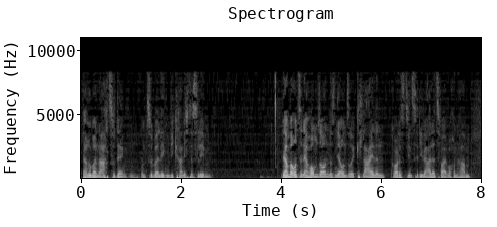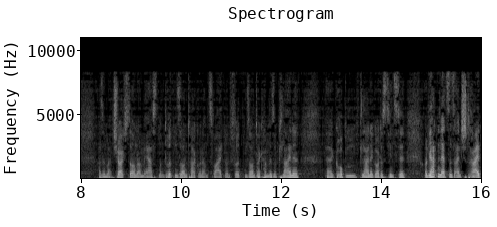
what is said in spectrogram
darüber nachzudenken und zu überlegen, wie kann ich das leben. Wir haben bei uns in der Homezone, das sind ja unsere kleinen Gottesdienste, die wir alle zwei Wochen haben, also immer Church Zone am ersten und dritten Sonntag und am zweiten und vierten Sonntag haben wir so kleine äh, Gruppen, kleine Gottesdienste. Und wir hatten letztens einen Streit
